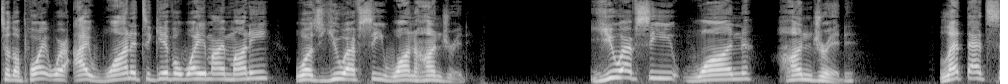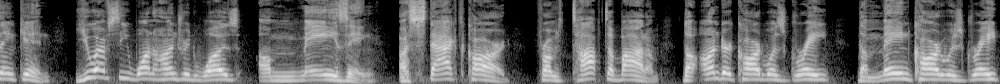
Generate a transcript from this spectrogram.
to the point where I wanted to give away my money was UFC 100. UFC 100. Let that sink in. UFC 100 was amazing. A stacked card from top to bottom. The undercard was great. The main card was great.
